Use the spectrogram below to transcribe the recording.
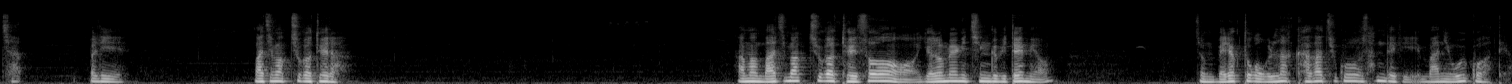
자 빨리 마지막 주가 되라. 아마 마지막 주가 돼서 여러 명이 진급이 되면 좀 매력도가 올라가가지고 사람들이 많이 올 것 같아요.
